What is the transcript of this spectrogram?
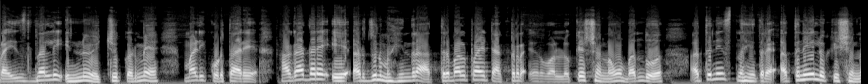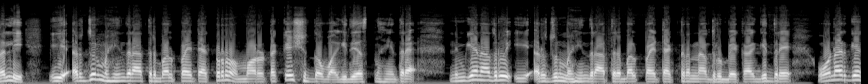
ಪ್ರೈಸ್ನಲ್ಲಿ ಇನ್ನೂ ಹೆಚ್ಚು ಕಡಿಮೆ ಮಾಡಿ ಕೊಡ್ತಾರೆ. ಹಾಗಾದರೆ ಈ Arjun Mahindra triple five tractor ಇರುವ ಲೊಕೇಶನ್ ಬಂದು ಅತನಿ ಸ್ನೇಹಿತರೆ ಅತನಿ ಲೊಕೇಶನ್ನಲ್ಲಿ ಈ Arjun Mahindra triple five tractor ಮಾರಾಟಕ್ಕೆ ಶುದ್ಧವಾಗಿದೆ ಸ್ನೇಹಿತರೆ. ನಿಮ್ಗೇನಾದರೂ ಈ ಅರ್ಜುನ್ ಮಹೀಂದ್ರ ತ್ರಿಬಲ್ ಪೈ ಟ್ಯಾಕ್ಟರ್ನಾದರೂ ಬೇಕಾಗಿದ್ದರೆ ಓನರ್ಗೆ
